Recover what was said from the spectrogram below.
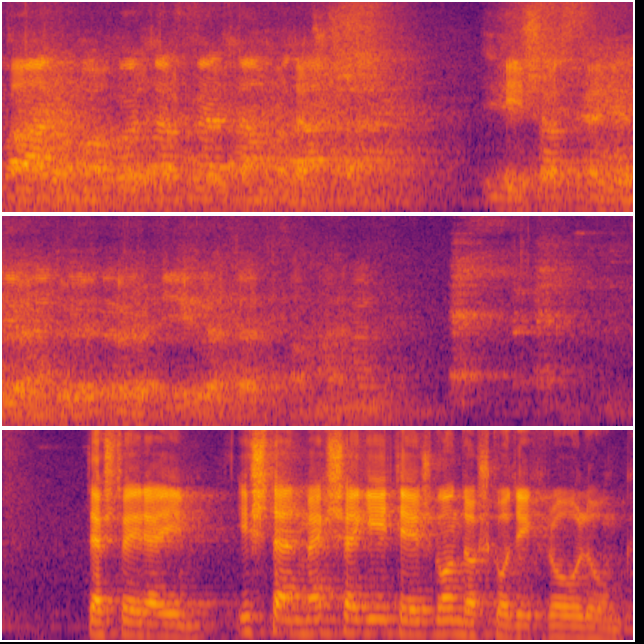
Várom a holtak feltámadását, és az eljövendő örök életet. Amen. Testvéreim, Isten megsegít és gondoskodik rólunk.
